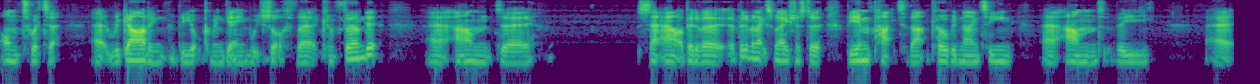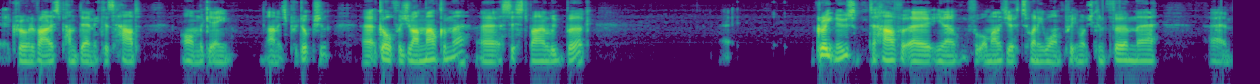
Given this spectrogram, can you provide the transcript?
on Twitter uh, regarding the upcoming game, which sort of uh, confirmed it uh, and uh, set out a bit of a, a, bit of an explanation as to the impact that COVID nineteen uh, and the uh, coronavirus pandemic has had on the game and its production. goal for Jovan Malcolm there, assist by Luke Burke great news to have, uh, you know, Football Manager 21 pretty much confirmed there. Um,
